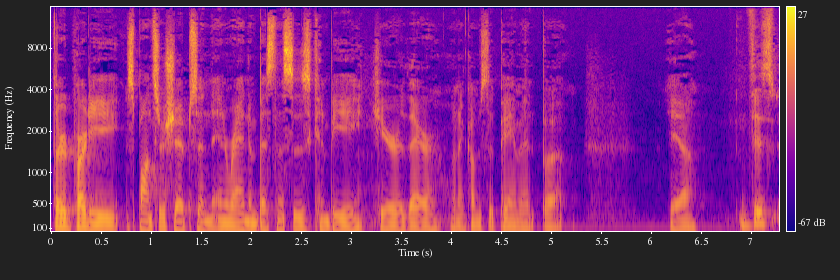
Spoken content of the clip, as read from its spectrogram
third party sponsorships and, and random businesses can be here or there when it comes to payment. But yeah, this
